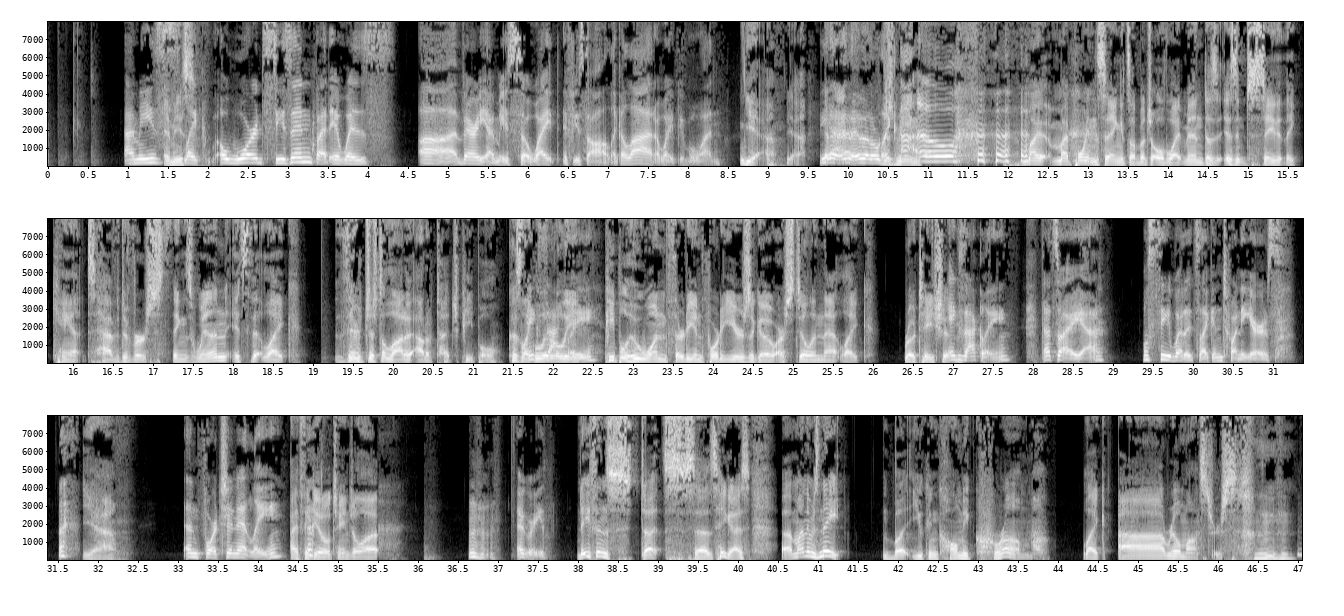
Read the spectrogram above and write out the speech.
Emmys, Emmys? like award season, but it was uh, very Emmys so white. If you saw, like a lot of white people won. yeah, yeah, Yeah, and, I, and I don't like, just mean oh, my my point in saying it's a bunch of old white men does isn't to say that they can't have diverse things win. It's that like they're just a lot of out of touch people because like literally people who won thirty and forty years ago are still in that like rotation. exactly. That's why. Yeah, we'll see what it's like in twenty years. Yeah, Unfortunately, I think it'll change a lot. agree. Nathan Stutz says, "Hey guys, uh, my name is Nate, but you can call me Crumb, like ah, real monsters."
